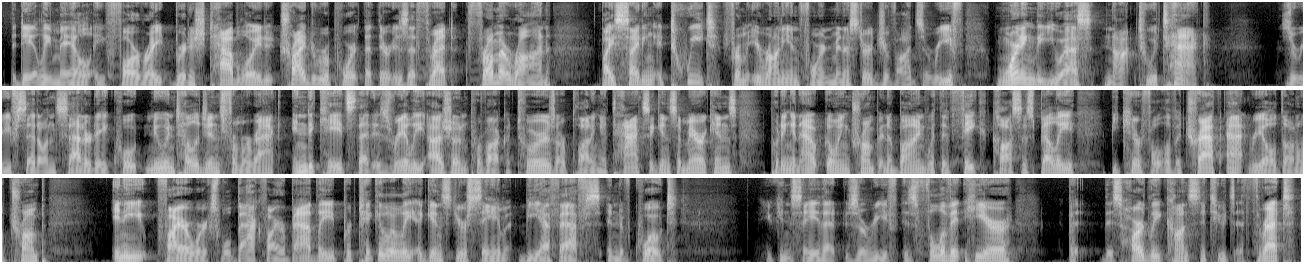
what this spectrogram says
The Daily Mail, a far right British tabloid, tried to report that there is a threat from Iran by citing a tweet from Iranian Foreign Minister Javad Zarif warning the U.S. not to attack. Zarif said on Saturday, quote, new intelligence from Iraq indicates that Israeli agent provocateurs are plotting attacks against Americans, putting an outgoing Trump in a bind with a fake casus belli. Be careful of a trap at real Donald Trump. Any fireworks will backfire badly, particularly against your same BFFs. End of quote. You can say that Zarif is full of it here, but this hardly constitutes a threat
